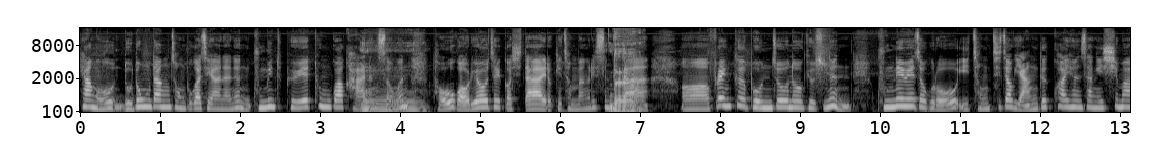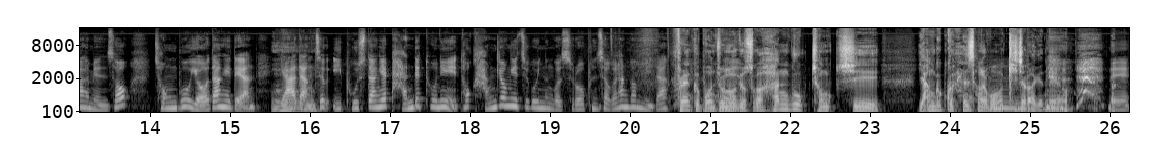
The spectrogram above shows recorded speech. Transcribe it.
향후 노동당 정부가 제안하는 국민투표의 통과 가능성은 음. 더욱 어려워질 것이다 이렇게 전망을 했습니다. 네. 어, 프랭크 본조노 교수는 국내외적으로 이 정치적 양극화 현상이 심화하면서 정부 여당에 대한 음. 야당 즉 이 보수당의 반대 톤이 더 강경해지고 있는 것으로 분석을 한 겁니다. 프랭크 본조노 네. 교수가 한국 정치 양극화 현상을 보면 음. 기절하겠네요. 네.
